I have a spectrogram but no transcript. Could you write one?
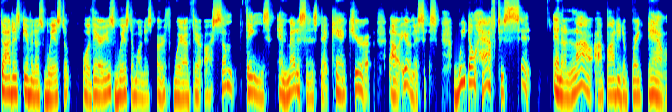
God has given us wisdom or there is wisdom on this earth where there are some things and medicines that can cure our illnesses. We don't have to sit and allow our body to break down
